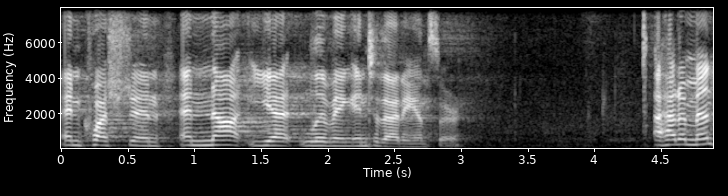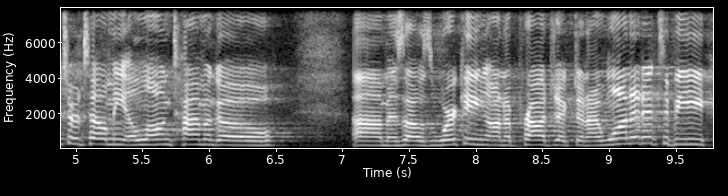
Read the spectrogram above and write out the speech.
and question and not yet living into that answer. I had a mentor tell me a long time ago um, as I was working on a project, and I wanted it to be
